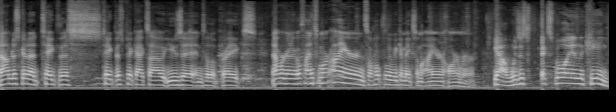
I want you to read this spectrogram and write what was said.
now I'm just gonna take this take this pickaxe out, use it until it breaks. Now we're gonna go find some more iron. So hopefully we can make some iron armor. Yeah, we'll just explore in the cave.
